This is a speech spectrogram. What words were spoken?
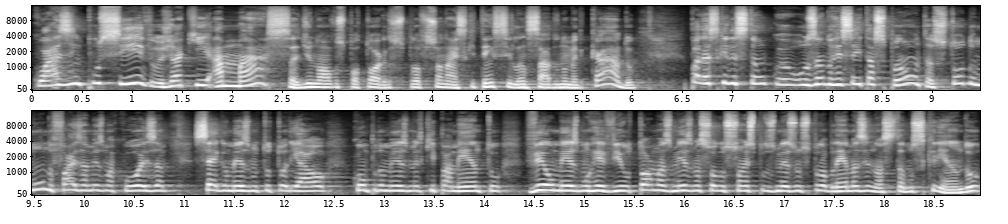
quase impossível, já que a massa de novos fotógrafos profissionais que tem se lançado no mercado Parece que eles estão uh, usando receitas prontas, todo mundo faz a mesma coisa, segue o mesmo tutorial, compra o mesmo equipamento, vê o mesmo review, toma as mesmas soluções para os mesmos problemas e nós estamos criando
